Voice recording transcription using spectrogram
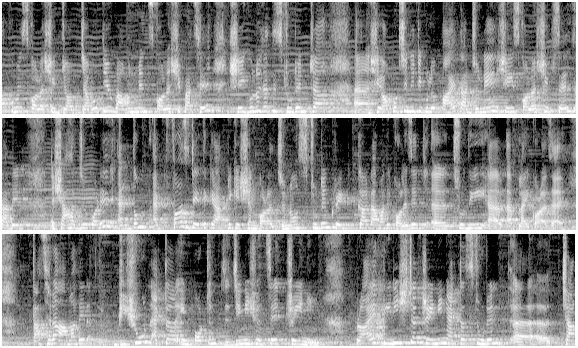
রকমের স্কলারশিপ যাবতীয় গভর্নমেন্ট স্কলারশিপ আছে। সেইগুলো যাতে স্টুডেন্টরা সেই অপরচুনিটিগুলো পায়, তার জন্যে সেই স্কলারশিপ সেল তাদের সাহায্য করে একদম ফার্স্ট ডে থেকে অ্যাপ্লিকেশন করার জন্য। স্টুডেন্ট ক্রেডিট কার্ড আমাদের কলেজের থ্রু দিয়েই অ্যাপ্লাই করা যায়। তাছাড়া আমাদের ভীষণ একটা ইম্পর্টেন্ট জিনিস হচ্ছে ট্রেনিং প্রায় তিরিশটা ট্রেনিং একটা স্টুডেন্ট চার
